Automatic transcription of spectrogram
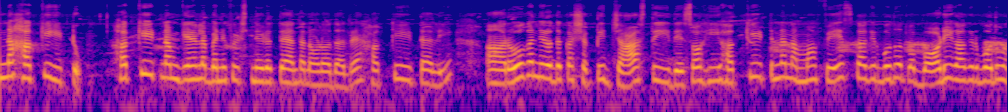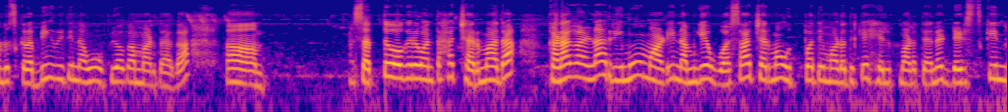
ಇನ್ನು ಅಕ್ಕಿ ಹಿಟ್ಟು. ಅಕ್ಕಿ ಹಿಟ್ಟು ನಮ್ಗೆ ಏನೆಲ್ಲ ಬೆನಿಫಿಟ್ಸ್ ನೀಡುತ್ತೆ ಅಂತ ನೋಡೋದಾದರೆ, ಹಕ್ಕಿ ಹಿಟ್ಟಲ್ಲಿ ರೋಗ ನಿರೋಧಕ ಶಕ್ತಿ ಜಾಸ್ತಿ ಇದೆ. ಸೊ ಈ ಹಕ್ಕಿ ಹಿಟ್ಟನ್ನ ನಮ್ಮ ಫೇಸ್ಗಾಗಿರ್ಬೋದು ಅಥವಾ ಬಾಡಿಗಾಗಿರ್ಬೋದು ಒಂದು ಸ್ಕ್ರಬ್ಬಿಂಗ್ ರೀತಿ ನಾವು ಉಪಯೋಗ ಮಾಡಿದಾಗ ಸತ್ತು ಹೋಗಿರುವಂತಹ ಚರ್ಮದ ಕಣಗಳನ್ನ ರಿಮೂವ್ ಮಾಡಿ ನಮಗೆ ಹೊಸ ಚರ್ಮ ಉತ್ಪತ್ತಿ ಮಾಡೋದಕ್ಕೆ ಹೆಲ್ಪ್ ಮಾಡುತ್ತೆ. ಅಂದರೆ ಡೆಡ್ ಸ್ಕಿನ್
